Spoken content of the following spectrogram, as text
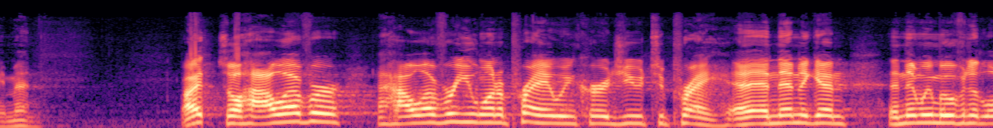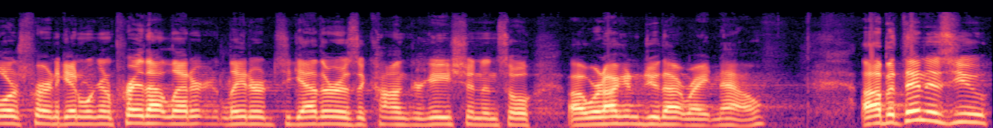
Amen. Right? So however, however you want to pray, we encourage you to pray. And then again, and then we move into the Lord's Prayer. And again, we're going to pray that later, later together as a congregation. And so uh, we're not going to do that right now. Uh, but then as you,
